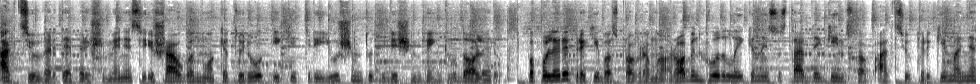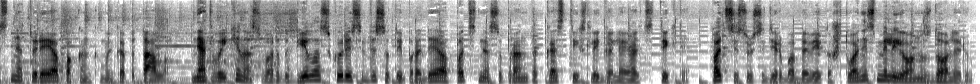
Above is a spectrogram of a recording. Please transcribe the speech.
Akcijų vertė per šį mėnesį išaugo nuo 4 iki 325 dolerių. Populiari prekybos programa Robinhood laikinai sustabdė GameStop akcijų pirkimą, nes neturėjo pakankamai kapitalo. Net vaikinas vardu Gilas, kuris visą tai pradėjo, pats nesupranta, kas tiksliai galėjo atsitikti. Pats jis užsidirbo beveik 8 milijonus dolerių.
